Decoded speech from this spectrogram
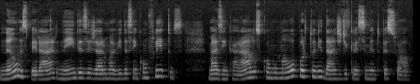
não esperar nem desejar uma vida sem conflitos, mas encará-los como uma oportunidade de crescimento pessoal.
